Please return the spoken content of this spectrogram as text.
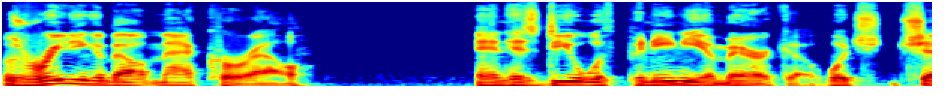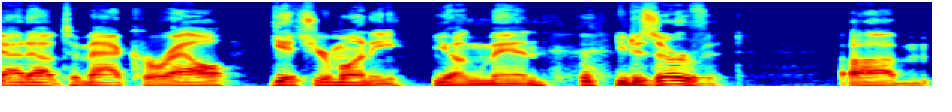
was reading about Matt Corral and his deal with Panini America, which shout out to Matt Corral. Get your money, young man. You deserve it. Um,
